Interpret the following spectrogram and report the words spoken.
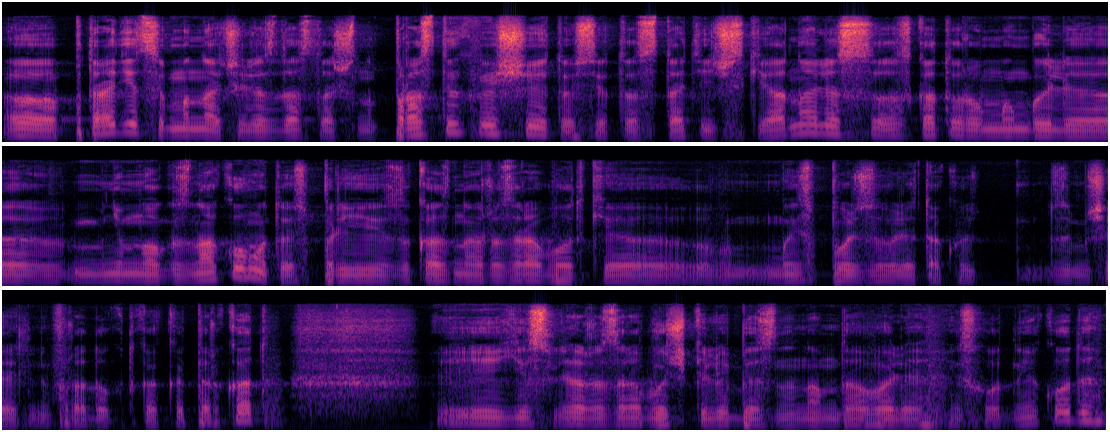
По традиции мы начали с достаточно простых вещей, то есть это статический анализ, с которым мы были немного знакомы, то есть при заказной разработке мы использовали такой замечательный продукт, как Апперкат. И если разработчики любезно нам давали исходные коды,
